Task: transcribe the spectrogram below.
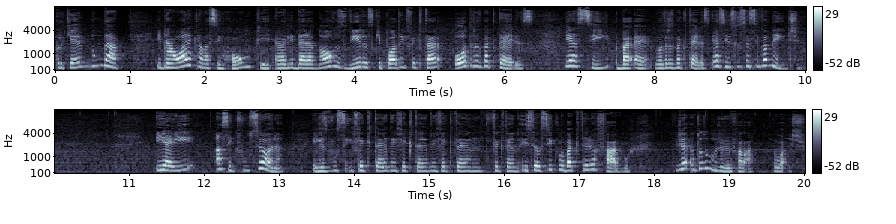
porque não dá. E na hora que ela se rompe, ela libera novos vírus que podem infectar outras bactérias. E assim, é, outras bactérias. E assim sucessivamente. E aí, assim que funciona. Eles vão se infectando, infectando, infectando, infectando. Isso é o ciclo bacteriofago. Já, todo mundo já ouviu falar, eu acho.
